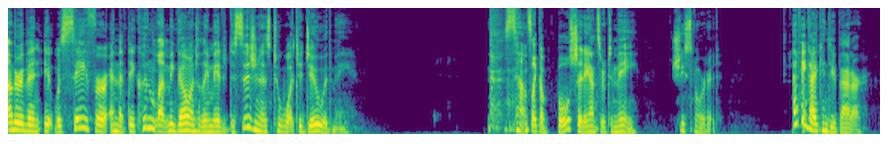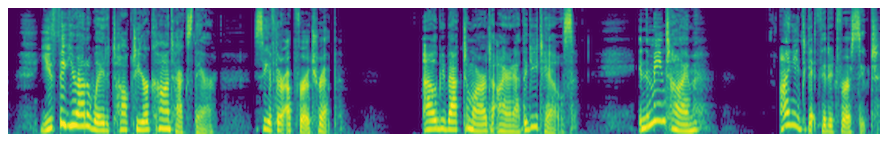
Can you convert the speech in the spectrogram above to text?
other than it was safer and that they couldn't let me go until they made a decision as to what to do with me. Sounds like a bullshit answer to me, she snorted. I think I can do better. You figure out a way to talk to your contacts there, see if they're up for a trip. I'll be back tomorrow to iron out the details. In the meantime, I need to get fitted for a suit.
